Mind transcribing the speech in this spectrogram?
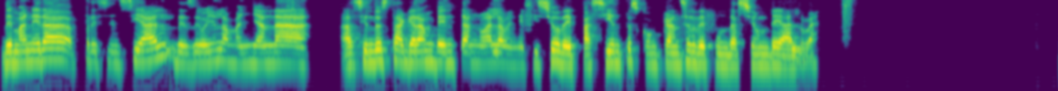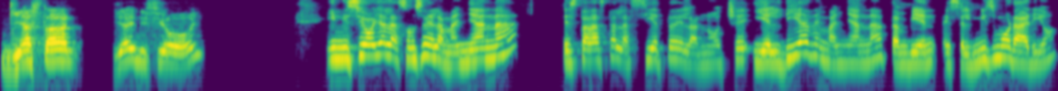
de manera presencial desde hoy en la mañana haciendo esta gran venta anual a beneficio de pacientes con cáncer de Fundación de Alba. ¿Ya está, ya inició hoy? Inició hoy a las 11 de la mañana, estará hasta las 7 de la noche y el día de mañana también es el mismo horario,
